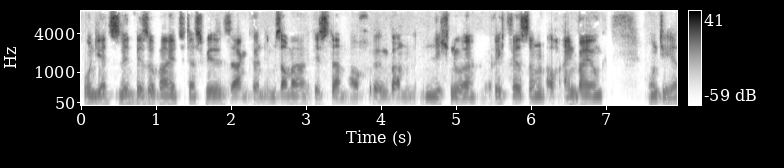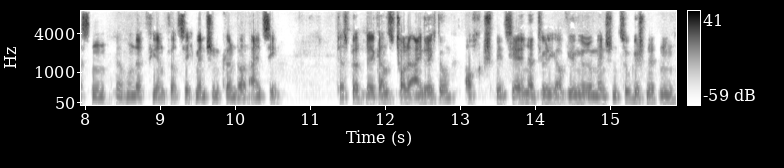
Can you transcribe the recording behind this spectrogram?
Und jetzt sind wir so weit, dass wir sagen können, im Sommer ist dann auch irgendwann nicht nur Richtfest, sondern auch Einweihung. Und die ersten 144 Menschen können dort einziehen. Das wird eine ganz tolle Einrichtung, auch speziell natürlich auf jüngere Menschen zugeschnitten.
